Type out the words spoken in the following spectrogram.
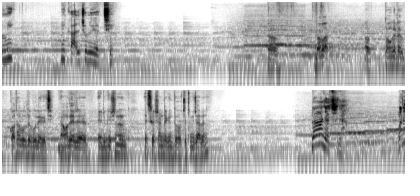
আমি আমি কাল চলে যাচ্ছি। বাবা তোমাকে একটা কথা বলতে ভুলে গেছি। আমাদের এডুকেশনাল এক্সকারশনটা কিন্তু হচ্ছে তুমি যাবে না? না যাচ্ছি না। মানে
